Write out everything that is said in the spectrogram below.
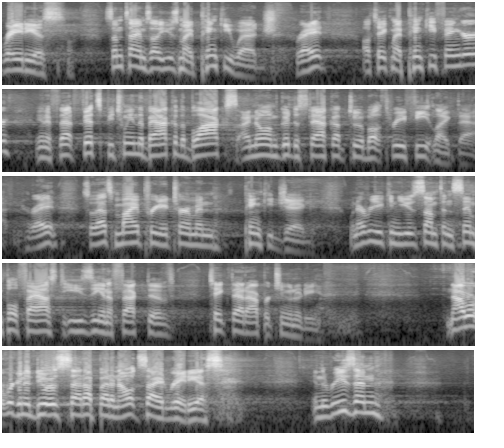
radius, sometimes I'll use my pinky wedge, right? I'll take my pinky finger, and if that fits between the back of the blocks, I know I'm good to stack up to about three feet like that, right? So that's my predetermined pinky jig. Whenever you can use something simple, fast, easy, and effective, take that opportunity. Now what we're going to do is set up at an outside radius. And the reason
